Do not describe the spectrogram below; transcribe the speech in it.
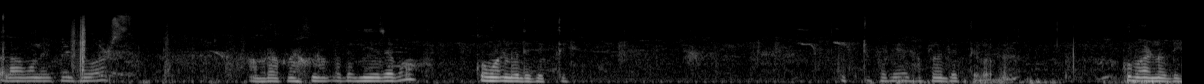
আসসালামু আলাইকুম ভিউয়ার্স। আমরা আপনার এখন আপনাদের নিয়ে যাব কুমার নদী দেখতে। একটু পরে আপনারা দেখতে পাবেন কুমার নদী।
